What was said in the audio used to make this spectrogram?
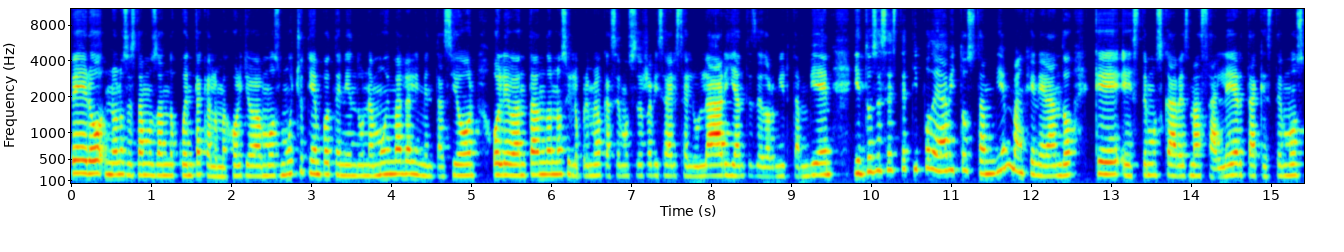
pero no nos estamos dando cuenta que a lo mejor llevamos mucho tiempo teniendo una muy mala alimentación o levantándonos y lo primero que hacemos es revisar el celular y antes de dormir también. Y entonces este tipo de hábitos también van generando que estemos cada vez más alerta, que estemos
